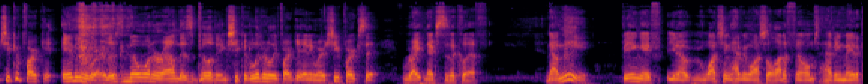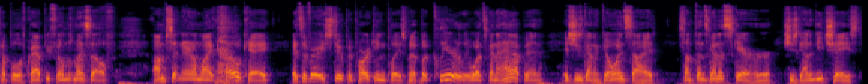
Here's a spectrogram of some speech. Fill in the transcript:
She could park it anywhere. There's no one around this building. She could literally park it anywhere. She parks it right next to the cliff. Now, me, being a you know, watching, having watched a lot of films, having made a couple of crappy films myself, I'm sitting there and I'm like, okay, it's a very stupid parking placement, but clearly what's going to happen is she's going to go inside, something's going to scare her, she's going to be chased,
